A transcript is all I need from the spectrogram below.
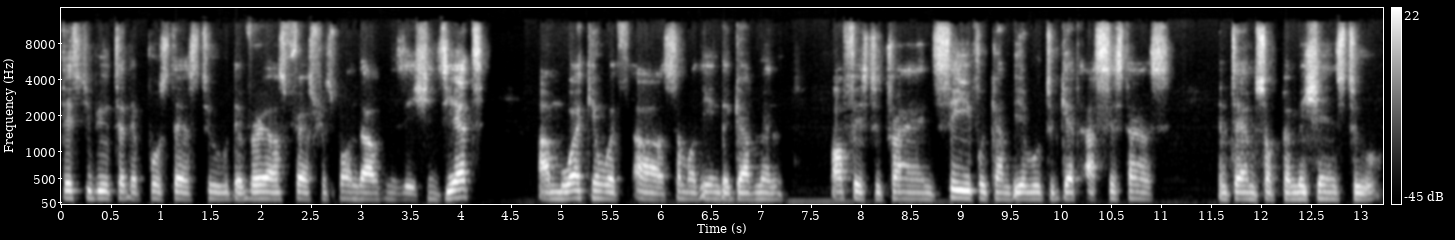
distributed the posters to the various first responder organizations yet. I'm working with uh, somebody in the government office to try and see if we can be able to get assistance in terms of permissions to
